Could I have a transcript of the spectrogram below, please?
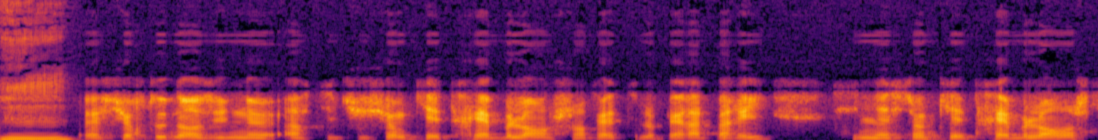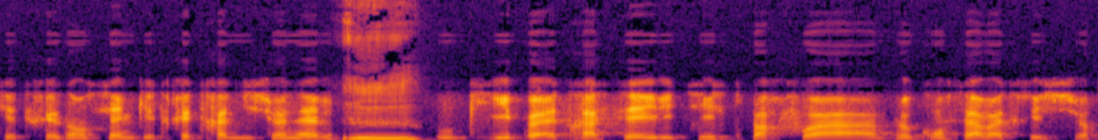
mhm. euh, surtout dans une institution qui est très blanche en fait, l'Opéra de Paris. C'est une nation qui est très blanche, qui est très ancienne, qui est très traditionnelle, mhm. ou qui peut être assez élitiste, parfois un peu conservatrice sur,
